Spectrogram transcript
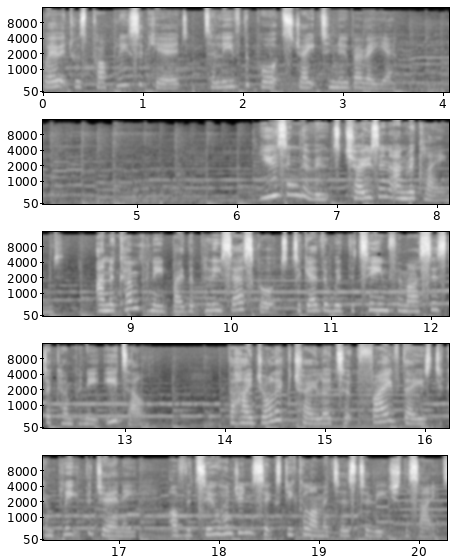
where it was properly secured to leave the port straight to Nubaria. Using the route chosen and reclaimed, and accompanied by the police escort together with the team from our sister company ETEL, the hydraulic trailer took five days to complete the journey of the 260 kilometres to reach the site.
